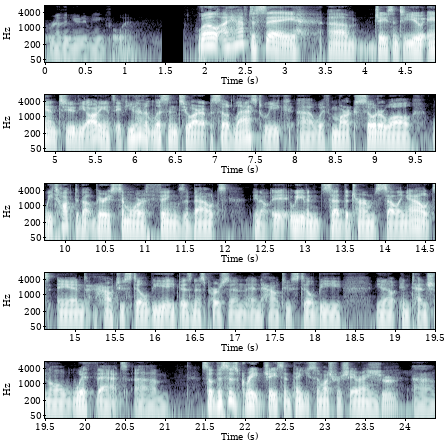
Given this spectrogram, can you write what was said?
revenue in a meaningful way. Well, I have to say, um, Jason, to you and to the audience, if you haven't listened to our episode last week uh, with Mark Soderwall, we talked about very similar things about, you know, it, we even said the term selling out and how to still be a business person and how to still be, you know, intentional with that. Um, so this is great, Jason. Thank you so much for sharing. Sure. Uh,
